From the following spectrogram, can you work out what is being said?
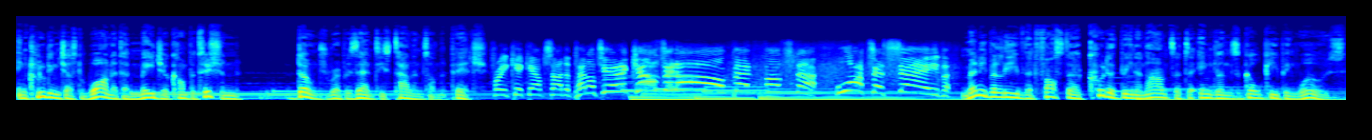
including just one at a major competition, don't represent his talents on the pitch. Free kick outside the penalty area, kills it all! Ben Foster, what a save! Many believe that Foster could have been an answer to England's goalkeeping woes.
